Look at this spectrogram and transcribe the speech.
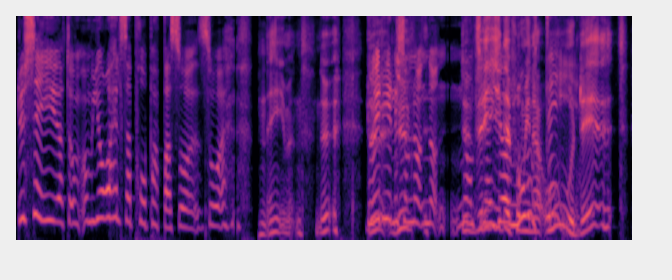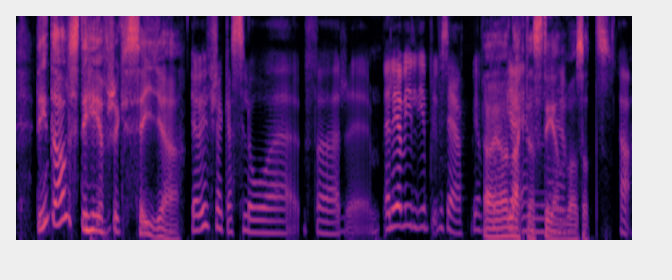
Du säger ju att om, om jag hälsar på pappa så, så Nej, men nu... då du, är det ju liksom du, no, no, du någonting jag gör vrider på mot mina dig. ord. Det, är- det är inte alls det jag försöker säga. Jag vill försöka slå för, eh, eller jag vill, jag vill säga, jag, Ja, jag har lagt en sten eh, bara så att... Ja,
